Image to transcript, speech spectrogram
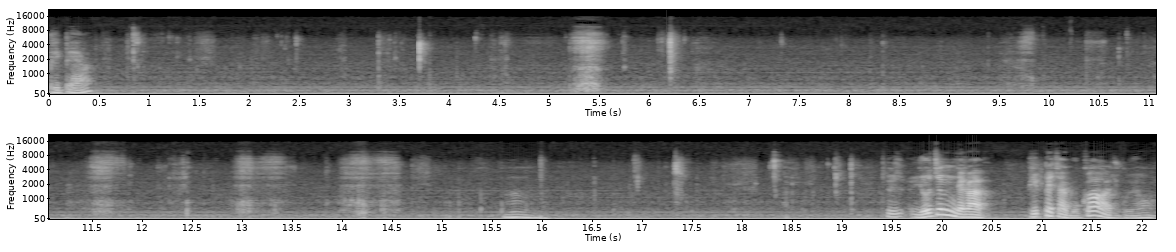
뷔페야? 음. 요, 요즘 내가 뷔페 잘 못 가가지고요.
